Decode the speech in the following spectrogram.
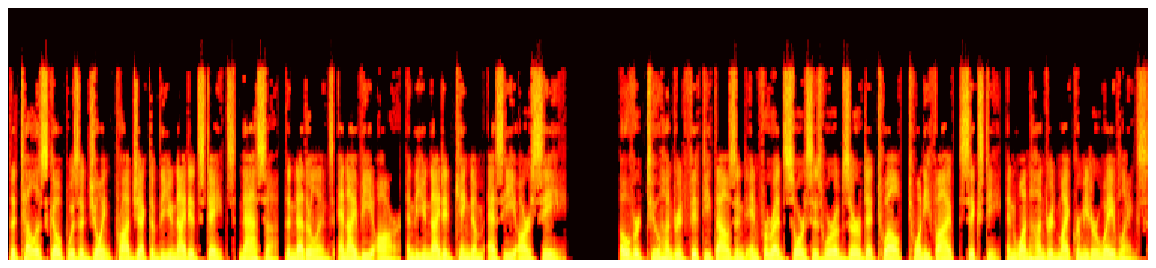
The telescope was a joint project of the United States NASA, the Netherlands NIVR, and the United Kingdom SERC. Over 250,000 infrared sources were observed at 12, 25, 60, and 100 micrometer wavelengths.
